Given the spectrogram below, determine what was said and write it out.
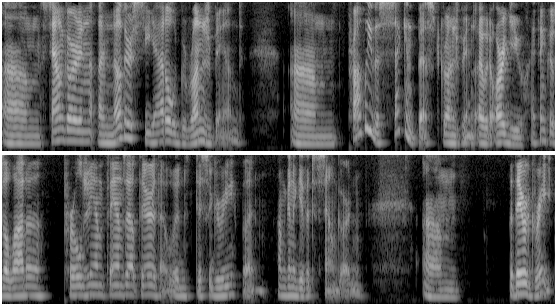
Um, Soundgarden, another Seattle grunge band. Um, probably the second best grunge band, I would argue. I think there's a lot of Pearl Jam fans out there that would disagree, but I'm gonna give it to Soundgarden. Um, but they were great.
